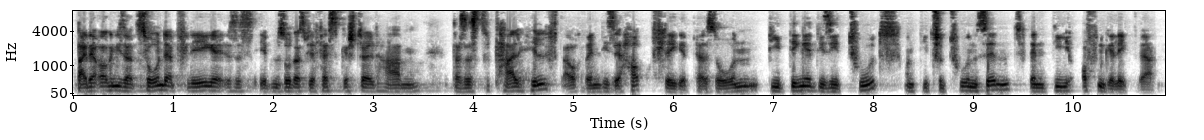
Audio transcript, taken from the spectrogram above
Bei der Organisation der Pflege ist es eben so, dass wir festgestellt haben, dass es total hilft, auch wenn diese Hauptpflegeperson die Dinge, die sie tut und die zu tun sind, wenn die offengelegt werden.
